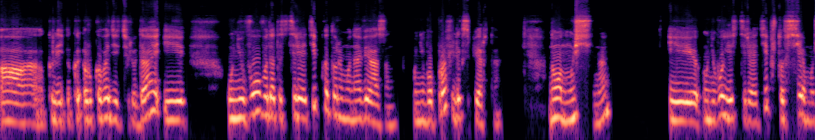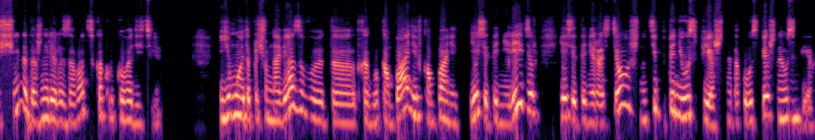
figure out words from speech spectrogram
а, к, к руководителю, да, и у него вот этот стереотип, который ему навязан, у него профиль эксперта, но он мужчина, и у него есть стереотип, что все мужчины должны реализоваться как руководители. Ему это причем навязывают э, как бы компании в компании. Если ты не лидер, если ты не растешь, ну типа ты не успешный, такой успешный успех.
